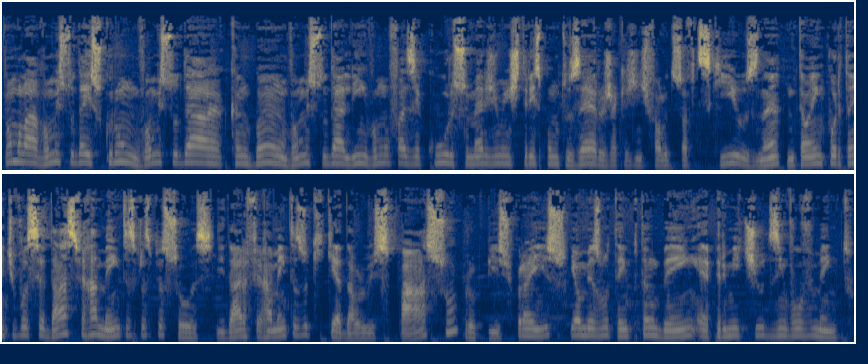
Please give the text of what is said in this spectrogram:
vamos lá, vamos estudar Scrum, vamos estudar Kanban, vamos estudar Lean, vamos fazer curso Management 3.0, já que a gente falou de soft skills, né? Então é importante você dar as ferramentas para as pessoas. E dar ferramentas o que, que é? Dar o espaço propício para isso e ao mesmo tempo também é permitir o desenvolvimento.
